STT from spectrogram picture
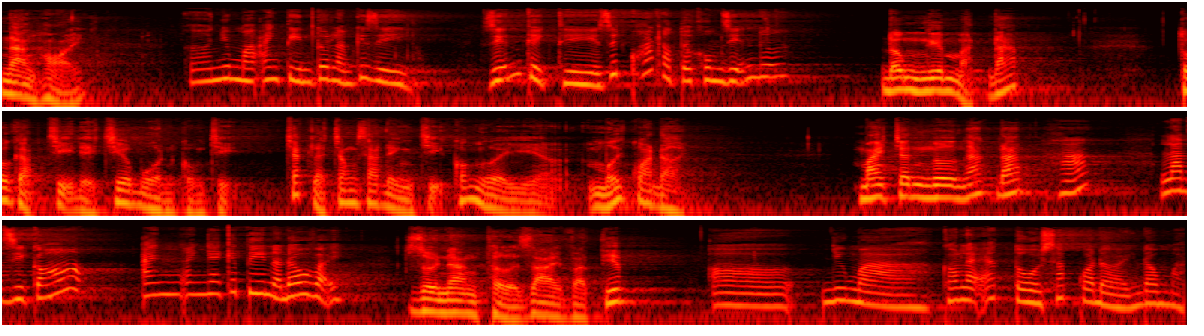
Nàng hỏi ờ, Nhưng mà anh tìm tôi làm cái gì? Diễn kịch thì dứt khoát là tôi không diễn nữa. Đông nghiêm mặt đáp Tôi gặp chị để chia buồn cùng chị. Chắc là trong gia đình chị có người ờ, mới qua đời Mai chân ngơ ngác đáp. Hả? Làm gì có? Anh anh nghe cái tin ở đâu vậy? Rồi nàng thở dài và tiếp. Ờ Nhưng mà có lẽ tôi sắp qua đời anh Đông à?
